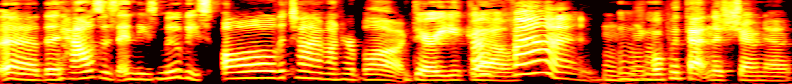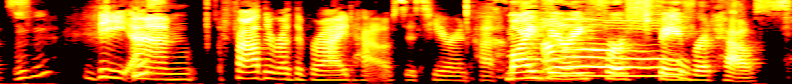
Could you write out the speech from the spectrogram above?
uh, the houses and these movies all the time on her blog there you go oh, fun mm-hmm. Mm-hmm. we'll put that in the show notes mm-hmm. the um, father of the bride house is here in Pasadena. My very oh. first favorite house.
